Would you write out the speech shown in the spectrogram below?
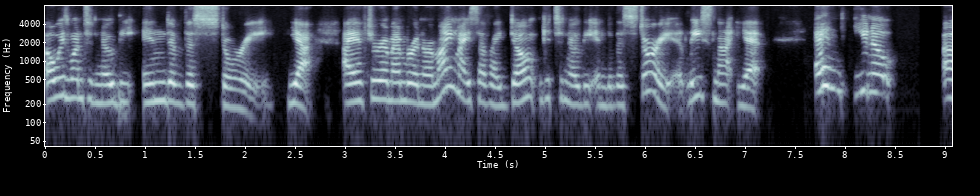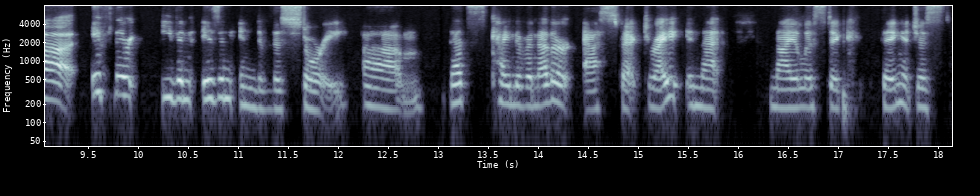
always want to know the end of the story. Yeah i have to remember and remind myself i don't get to know the end of the story at least not yet. And you know uh if there even is an end of the story um that's kind of another aspect right? In that nihilistic thing it just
